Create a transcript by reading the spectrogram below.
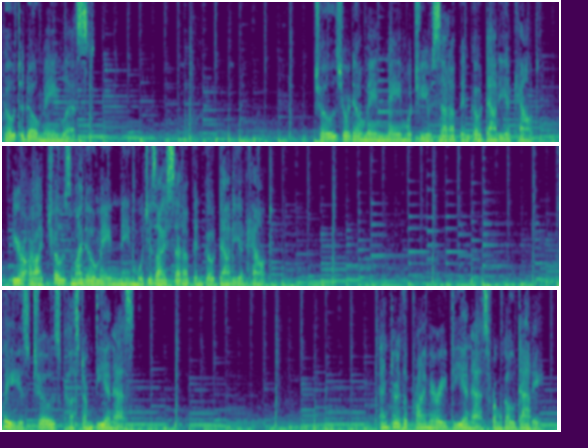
Go to Domain List. Choose your domain name which you set up in GoDaddy account. Here are I chose my domain name which is I set up in GoDaddy account. Please choose Custom DNS. Enter the primary DNS from GoDaddy.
